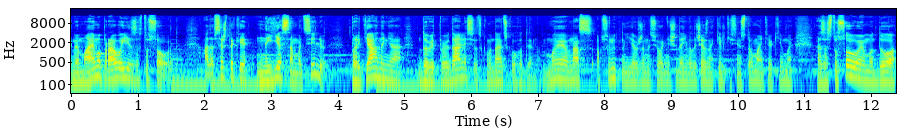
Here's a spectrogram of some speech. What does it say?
і ми маємо право її застосовувати. Але все ж таки не є самоціллю притягнення до відповідальності за комендантську годину. Ми в нас абсолютно є вже на сьогоднішній день величезна кількість інструментів, які ми застосовуємо до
